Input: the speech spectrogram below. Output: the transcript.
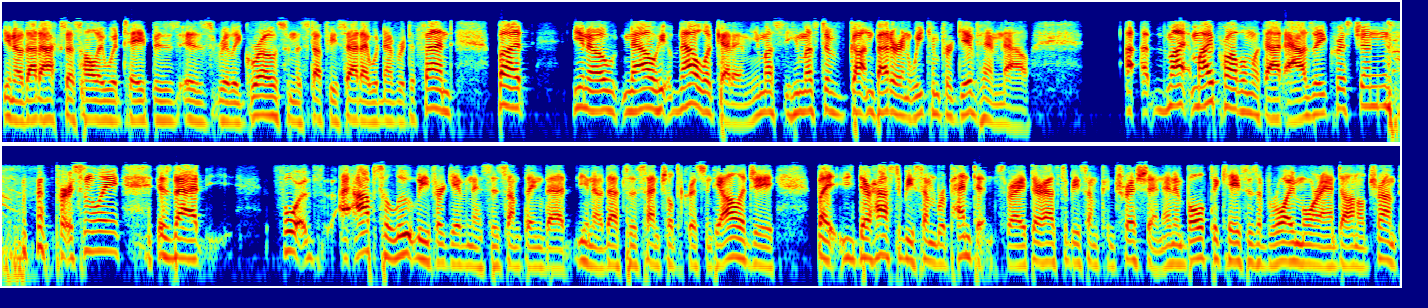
you know that Access Hollywood tape is is really gross, and the stuff he said I would never defend, but you know, now now look at him. He must he must have gotten better, and we can forgive him now. My my problem with that as a Christian, personally, is that for absolutely forgiveness is something that you know that's essential to Christian theology, but there has to be some repentance, right? There has to be some contrition, and in both the cases of Roy Moore and Donald Trump,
